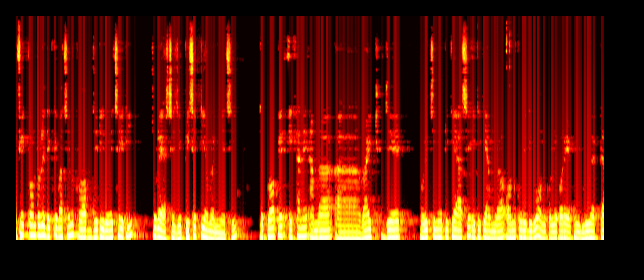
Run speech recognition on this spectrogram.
ইফেক্ট কন্ট্রোলে দেখতে পাচ্ছেন ক্রপ যেটি রয়েছে, এটি চলে আসছে, যে প্রিসেটটি আমরা নিয়েছি। তো ক্রপের এখানে আমরা রাইট যে পরিচিহ্নটিকে আছে, এটিকে আমরা অন করে দিব। অন করলে পরে এখন ব্লু একটা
